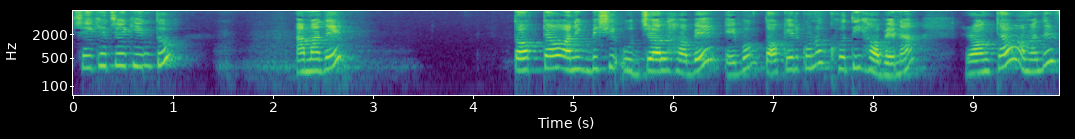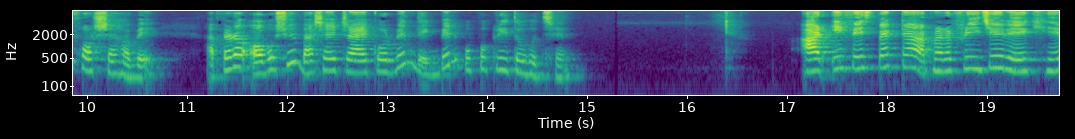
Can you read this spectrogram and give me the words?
সেই ক্ষেত্রে কিন্তু আমাদের ত্বকটাও অনেক বেশি উজ্জ্বল হবে এবং ত্বকের কোনো ক্ষতি হবে না, রংটাও আমাদের ফর্সা হবে। আপনারা অবশ্যই বাসায় ট্রাই করবেন, দেখবেন উপকৃত হচ্ছেন। আর এই ফেস প্যাকটা আপনারা ফ্রিজে রেখে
